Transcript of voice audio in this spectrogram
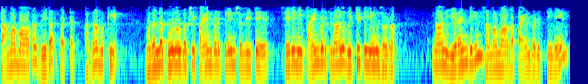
சமமாக விடப்பட்டது. அதுதான் முக்கியம். முதல்ல பூர்வபக்ஷி பயன்படுத்தலன்னு சொல்லிட்டு சரி நீ பயன்படுத்தினாலும் விட்டுட்டேன்னு சொல்றான். நான் இரண்டையும் சமமாக பயன்படுத்தினேன்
